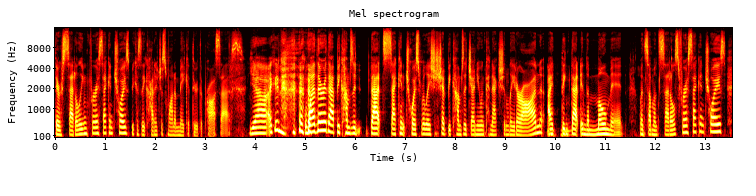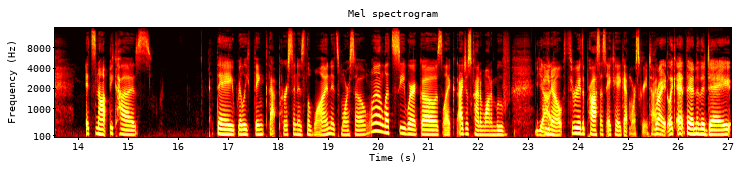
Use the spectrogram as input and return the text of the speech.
they're settling for a second choice because they kind of just want to make it through the process. Yeah, I can. Whether that becomes a that second choice relationship becomes a genuine connection later on, I think mm-hmm. that in the moment when someone settles for a second choice, it's not because they really think that person is the one. It's more so, well, let's see where it goes. Like I just kind of want to move, yeah, you know, through the process, aka get more screen time. Right. Like at the end of the day,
